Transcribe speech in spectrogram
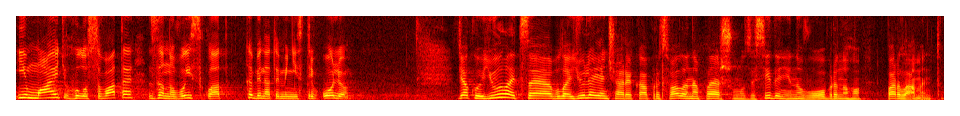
і мають голосувати за новий склад кабінету міністрів. Олю. Дякую, Юла. Це була Юлія Янчар, яка працювала на першому засіданні новообраного парламенту.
